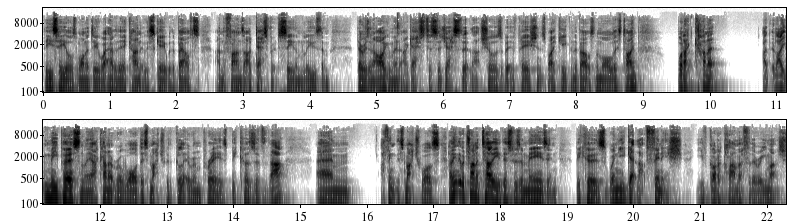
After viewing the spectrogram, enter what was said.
These heels want to do whatever they can to escape with the belts, and the fans are desperate to see them lose them. There is an argument, I guess, to suggest that that shows a bit of patience by keeping the belts on them all this time. But I cannot, I, like me personally, I cannot reward this match with glitter and praise because of that. Um, I think this match was. I think they were trying to tell you this was amazing because when you get that finish, you've got to clamour for the rematch.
